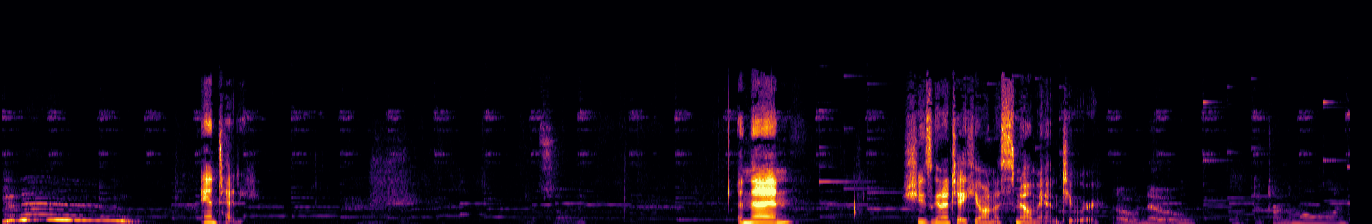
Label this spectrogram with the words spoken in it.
Woohoo! And Teddy. And then she's gonna take you on a snowman tour. Oh no. We'll have to turn them all on.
